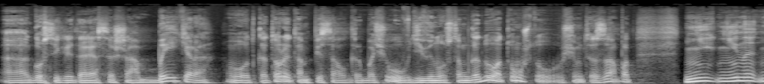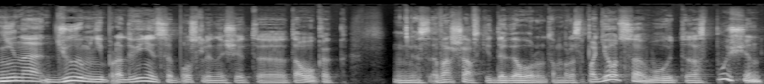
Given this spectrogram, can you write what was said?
э, госсекретаря США Бейкера, вот, который там писал Горбачеву в 90-м году о том, что, в общем-то, Запад ни, ни, на, ни на дюйм не продвинется после, значит, э, того, как Варшавский договор там распадется, будет распущен,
